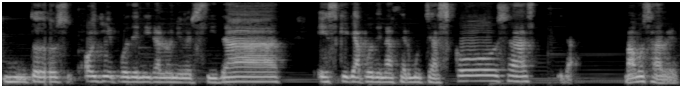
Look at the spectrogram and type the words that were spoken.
mm, todos, oye, pueden ir a la universidad, es que ya pueden hacer muchas cosas. Mira, vamos a ver,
